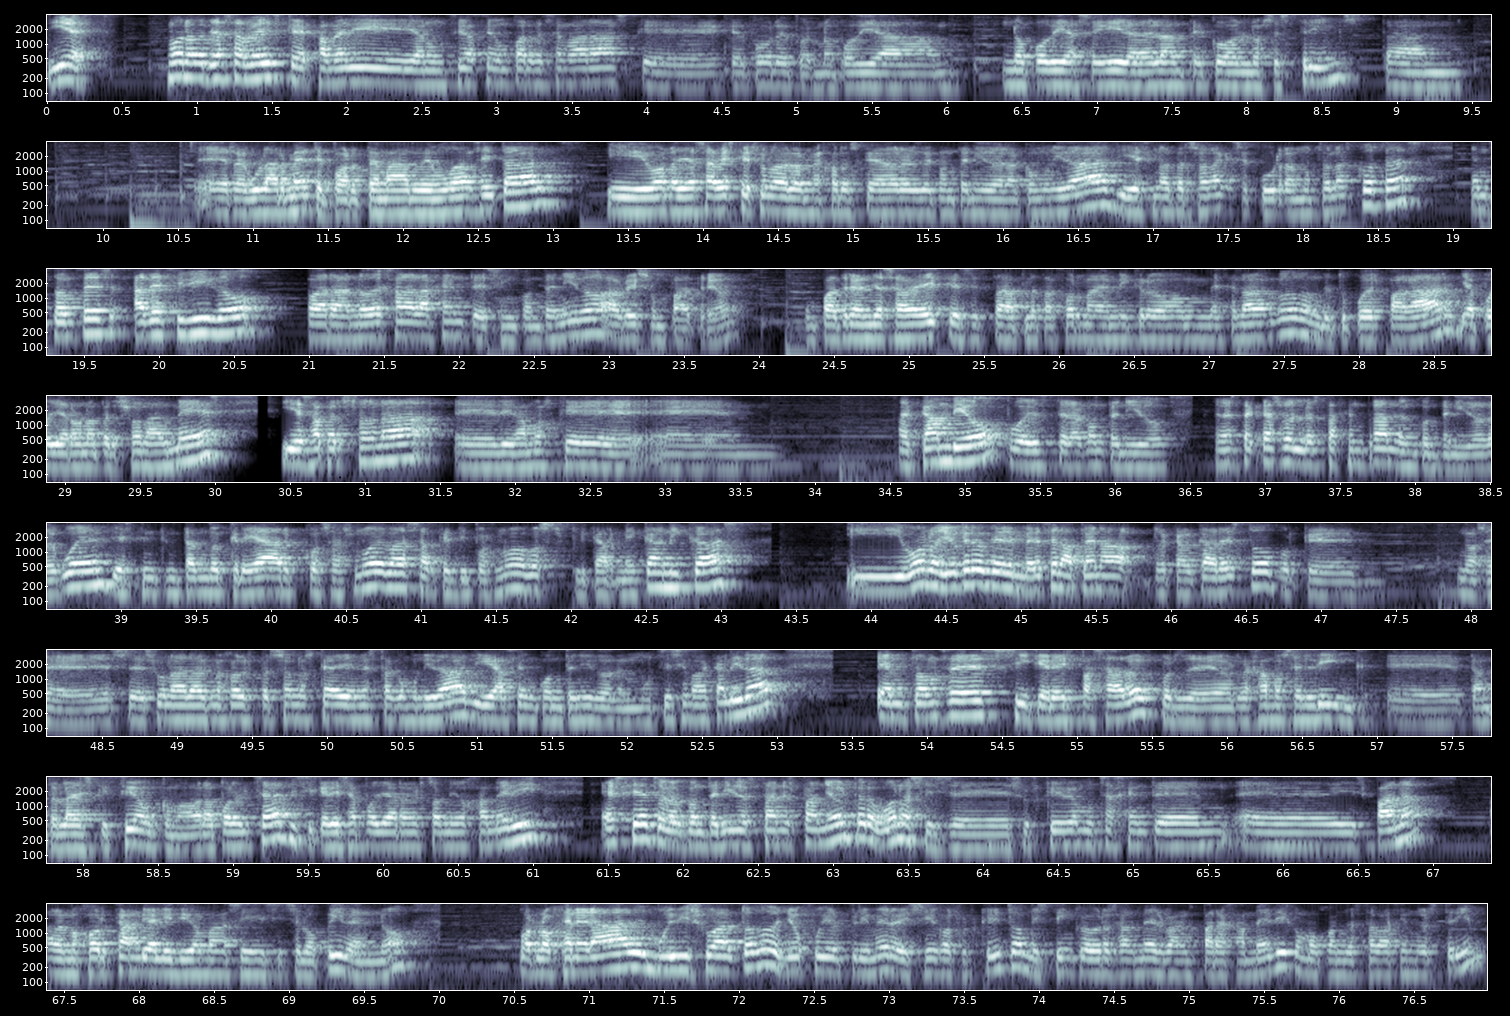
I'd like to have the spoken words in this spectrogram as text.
Yes. Bueno, ya sabéis que Hamedi anunció hace un par de semanas que, que, el pobre pues, no, podía, no podía seguir adelante con los streams tan eh, regularmente por temas de mudanza y tal. Y bueno, ya sabéis que es uno de los mejores creadores de contenido de la comunidad y es una persona que se curra mucho las cosas. Entonces ha decidido, para no dejar a la gente sin contenido, abrirse un Patreon. Un Patreon ya sabéis que es esta plataforma de micro mecenazgo donde tú puedes pagar y apoyar a una persona al mes y esa persona, eh, digamos que eh, a cambio, pues te da contenido. En este caso, él lo está centrando en contenido de web y está intentando crear cosas nuevas, arquetipos nuevos, explicar mecánicas. Y bueno, yo creo que merece la pena recalcar esto porque, no sé, es, una de las mejores personas que hay en esta comunidad y hace un contenido de muchísima calidad. Entonces, si queréis pasaros, pues eh, os dejamos el link eh, tanto en la descripción como ahora por el chat. Y si queréis apoyar a nuestro amigo Hamedi, es cierto que el contenido está en español, pero bueno, si se suscribe mucha gente en, eh, hispana, a lo mejor cambia el idioma si, se lo piden, ¿no? Por lo general, muy visual todo. Yo fui el primero y sigo suscrito. Mis 5 euros al mes van para Hamedi, como cuando estaba haciendo stream.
